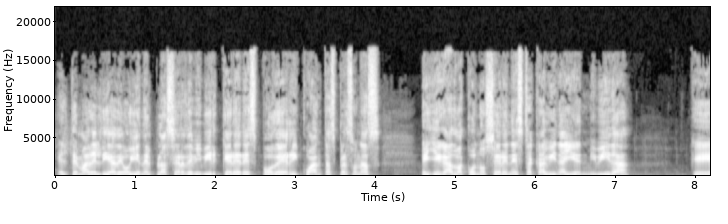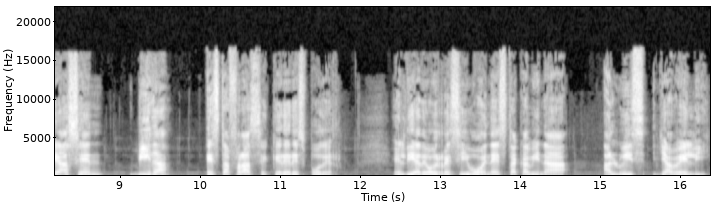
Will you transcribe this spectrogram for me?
El tema del día de hoy en el placer de vivir, querer es poder y cuántas personas he llegado a conocer en esta cabina y en mi vida que hacen vida esta frase, querer es poder. El día de hoy recibo en esta cabina a Luis Yabeli,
